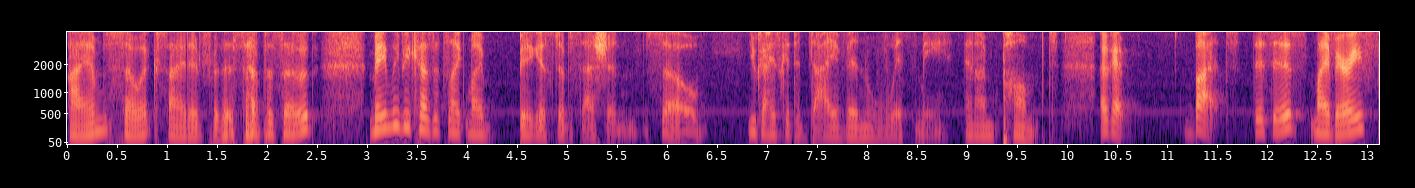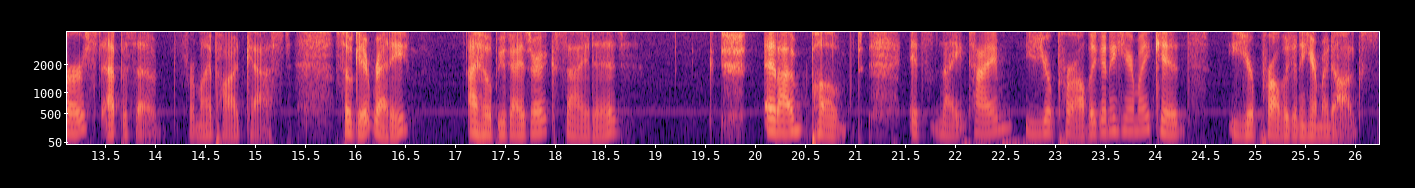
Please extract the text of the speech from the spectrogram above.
I am so excited for this episode, mainly because it's like my biggest obsession. So you guys get to dive in with me, and I'm pumped. Okay, but this is my very first episode for my podcast. So get ready. I hope you guys are excited. And I'm pumped. It's nighttime. You're probably going to hear my kids. You're probably going to hear my dogs.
